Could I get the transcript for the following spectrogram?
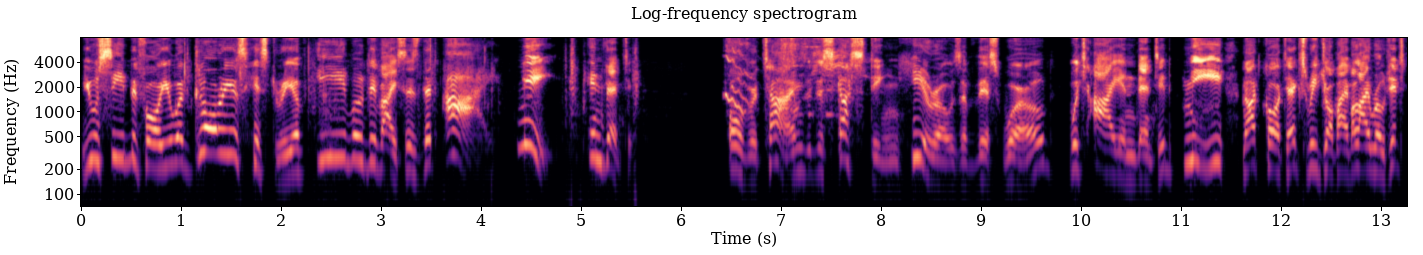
You see before you a glorious history of evil devices that I, me, invented. Over time, the disgusting heroes of this world, which I invented, me, not Cortex, read your Bible, I wrote it.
